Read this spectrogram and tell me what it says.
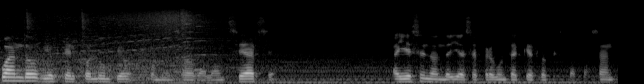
cuando vio que el columpio comenzó a balancearse. Ahí es en donde ella se pregunta qué es lo que está pasando.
